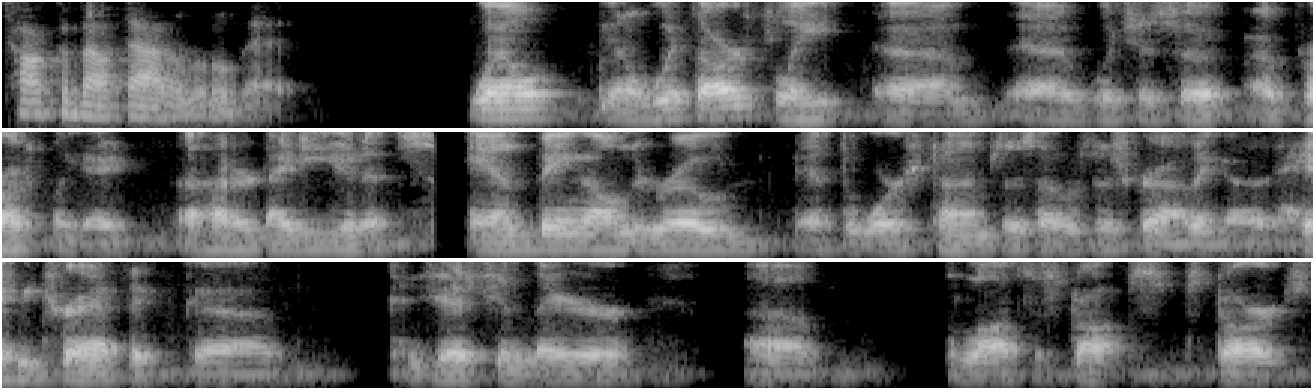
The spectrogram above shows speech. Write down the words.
Talk about that a little bit. Well, you know, with our fleet, um, uh, which is uh, approximately eight, 180 units, and being on the road at the worst times, as I was describing, uh, heavy traffic, uh, congestion there, uh, lots of stops, starts,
